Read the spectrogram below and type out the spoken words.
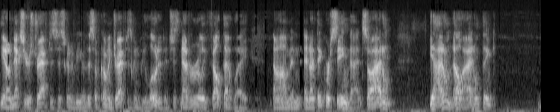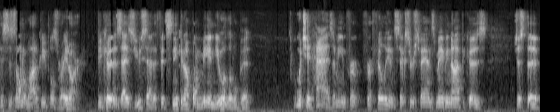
you know, next year's draft is just going to be, or this upcoming draft is going to be loaded. It just never really felt that way. Um, and, and I think we're seeing that. So I don't, yeah, I don't know. I don't think this is on a lot of people's radar because as you said, if it's sneaking up on me and you a little bit, which it has. I mean, for for Philly and Sixers fans, maybe not because just the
